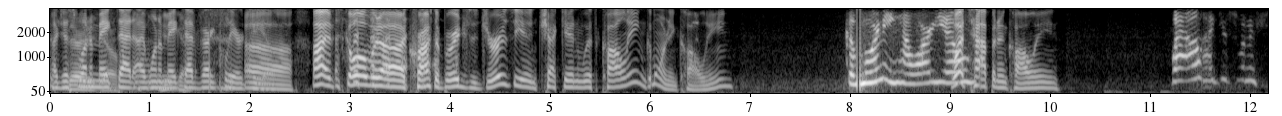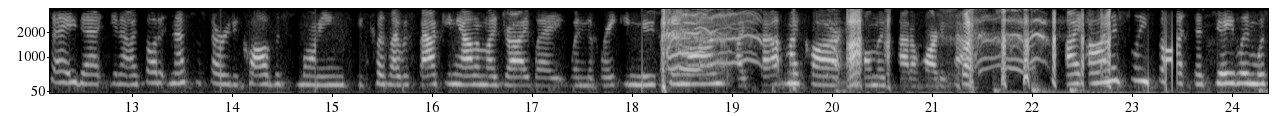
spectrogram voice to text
I just want to make go. that. I want to make go. that very clear to you. Uh, all right, let's go over uh, across the bridge to Jersey and check in with Colleen. Good morning, Colleen. Good morning. How are you? What's happening, Colleen? Well, I just want to say that, you know, I thought it necessary to call this morning because I was backing out of my driveway when the breaking news came on. I stopped my car and almost had a heart attack. I honestly thought that Jalen was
